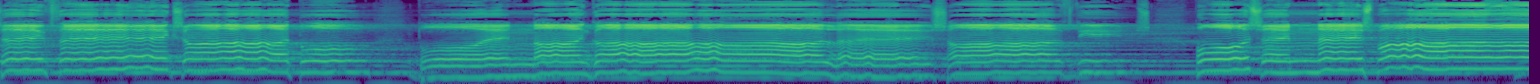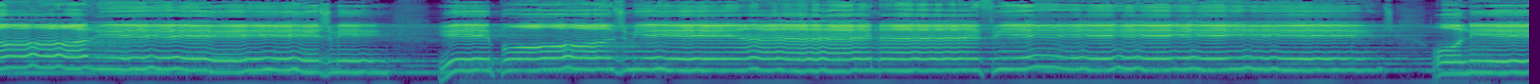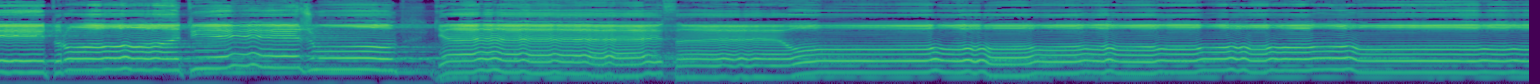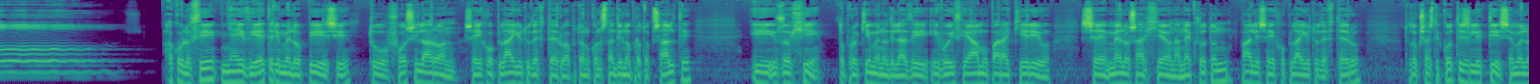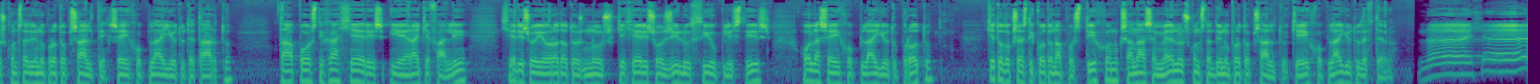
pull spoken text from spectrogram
save them. Ακολουθεί μια ιδιαίτερη μελοποίηση του Φώση Λαρών σε ήχο πλάγιο του Δευτέρου από τον Κωνσταντίνο Πρωτοψάλτη, η δοχή, το προκείμενο δηλαδή η βοήθειά μου παρακυρίου σε μέλος αρχαίων ανέκδοτων, πάλι σε ήχο πλάγιο του Δευτέρου, το δοξαστικό της Λυτής σε μέλος Κωνσταντίνου Πρωτοψάλτη σε ήχο πλάγιο του Τετάρτου, τα απόστιχα χέρις ιερά κεφαλή, χέρις ο ιερότατος νους και χέρις ο ζήλου θείου πληστής, όλα σε ήχο πλάγιο του πρώτου, και το δοξαστικό των αποστήχων ξανά σε μέλος Κωνσταντίνου Πρωτοψάλτου και ήχο πλάγιο του Δευτέρου. Νεχέανες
